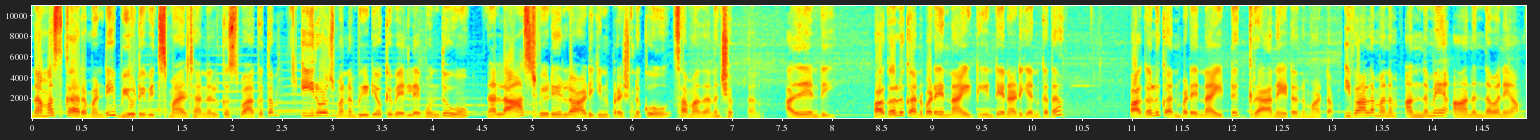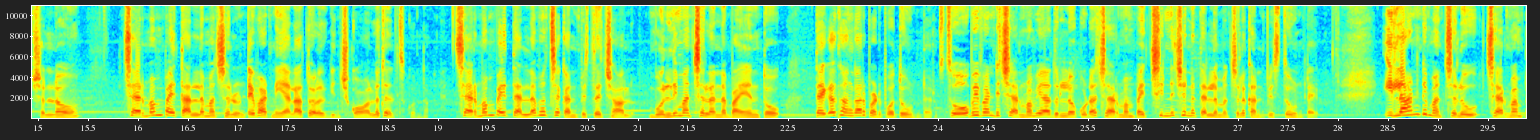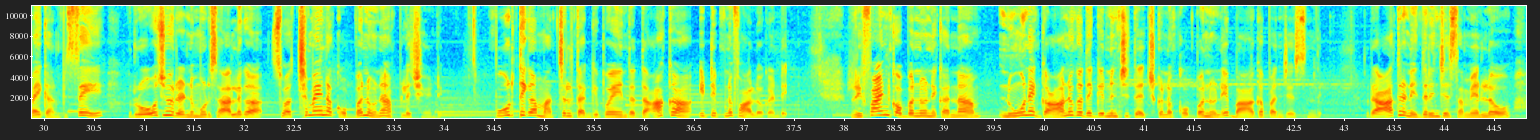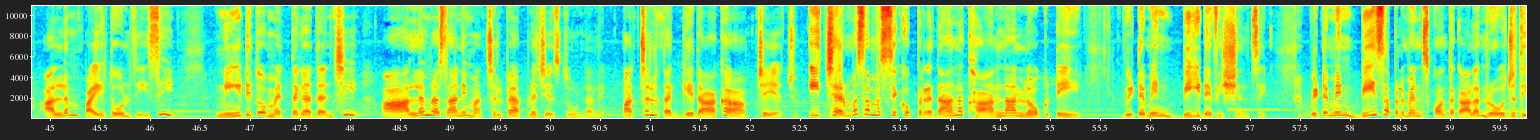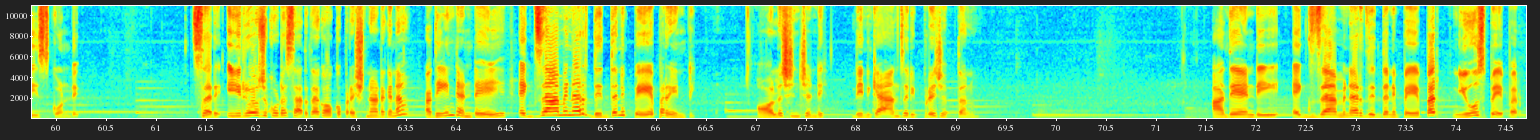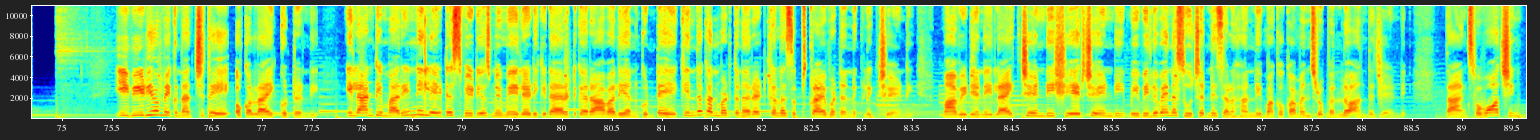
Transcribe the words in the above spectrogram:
నమస్కారం అండి beauty with smile ఛానల్కు స్వాగతం. ఈరోజు మనం వీడియోకి వెళ్ళే ముందు నా లాస్ట్ వీడియోలో అడిగిన ప్రశ్నకు సమాధానం చెప్తాను. అదే అండి పగలు కనబడే నైట్ ఏంటి అని అడిగాను కదా? పగలు కనబడే నైట్ గ్రానైట్ అనమాట ఇవాళ మనం అందమే ఆనందం అనే అంశంలో చర్మంపై తెల్ల మచ్చలుంటే వాటిని ఎలా తొలగించుకోవాలో తెలుసుకుందాం. చర్మంపై తెల్ల మచ్చ కనిపిస్తే చాలు. బొల్లి మచ్చలన్న భయంతో తెగ కంగారు పడిపోతూ ఉంటారు. సోబి వంటి చర్మ వ్యాధుల్లో కూడా చర్మంపై చిన్న చిన్న తెల్ల మచ్చలు కనిపిస్తూ ఉంటాయి. ఇలాంటి మచ్చలు చర్మంపై కనిపిస్తే రోజు రెండు మూడు సార్లుగా స్వచ్ఛమైన కొబ్బరి నూనె అప్లై చేయండి. పూర్తిగా మచ్చలు తగ్గిపోయేంత దాకా ఈ టిప్ను ఫాలో కండి. రిఫైన్డ్ కొబ్బరి నూనె కన్నా నూనె గానుగ దగ్గర నుంచి తెచ్చుకున్న కొబ్బరి నూనె బాగా పనిచేస్తుంది. రాత్రి నిద్రించే సమయంలో అల్లం పై తోలు తీసి నీటితో మెత్తగా దంచి ఆ అల్లం రసాన్ని మచ్చలపై అప్లై చేస్తూ ఉండాలి. మచ్చలు తగ్గేదాకా చేయొచ్చు. ఈ చర్మ సమస్యకు ప్రధాన కారణాల్లో ఒకటి vitamin B deficiency. Vitamin B supplements కొంతకాలం రోజు తీసుకోండి. సరే ఈరోజు కూడా సరదాగా ఒక ప్రశ్న అడగనా? అదేంటంటే ఎగ్జామినర్ దిద్దని పేపర్ ఏంటి? ఆలోచించండి. దీనికి ఆన్సర్ ఇప్పుడే చెప్తాను. అదే అండి ఎగ్జామినర్ దిద్దని పేపర్ న్యూస్ పేపర్. ఈ వీడియో మీకు నచ్చితే ఒక లైక్ కొట్టండి. ఇలాంటి మరిన్ని లేటెస్ట్ వీడియోస్ మీ మెయిల్ డైరెక్ట్గా రావాలి అనుకుంటే కింద కనబడుతున్న రెడ్ కలర్ సబ్స్క్రైబ్ బటన్ను క్లిక్ చేయండి. మా వీడియోని లైక్ చేయండి షేర్ చేయండి. మీ విలువైన సూచనని సలహాన్ని మాకు కమెంట్స్ రూపంలో అందజేయండి. Thanks for watching.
